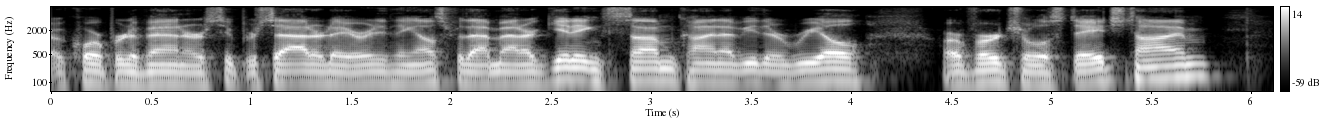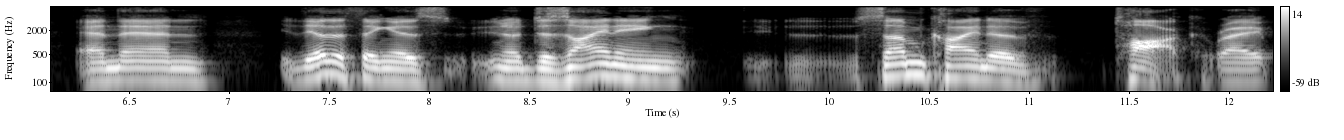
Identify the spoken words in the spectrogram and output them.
a corporate event or Super Saturday or anything else for that matter. Getting some kind of either real or virtual stage time, and then the other thing is you know designing some kind of talk, right?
